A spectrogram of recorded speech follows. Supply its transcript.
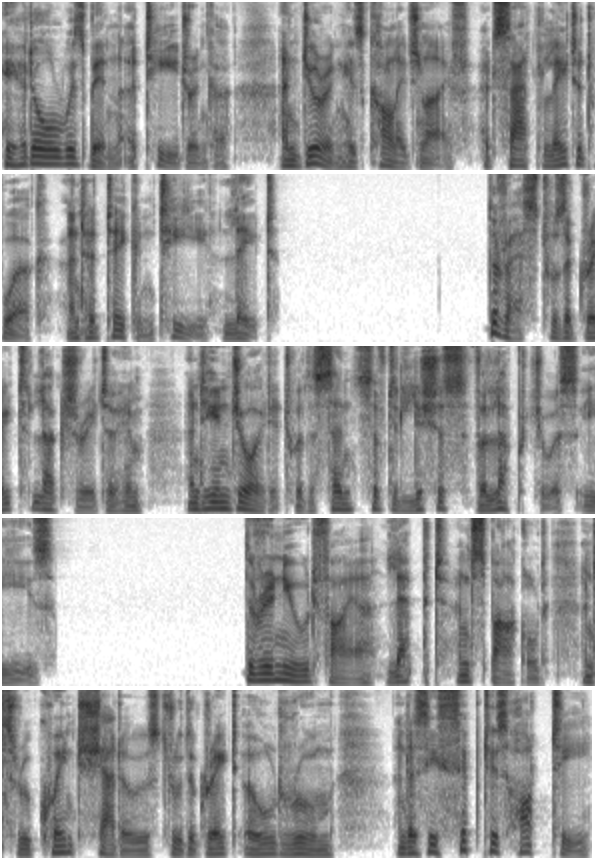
He had always been a tea drinker, and during his college life had sat late at work and had taken tea late. The rest was a great luxury to him, and he enjoyed it with a sense of delicious, voluptuous ease. The renewed fire leapt and sparkled and threw quaint shadows through the great old room, and as he sipped his hot tea,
